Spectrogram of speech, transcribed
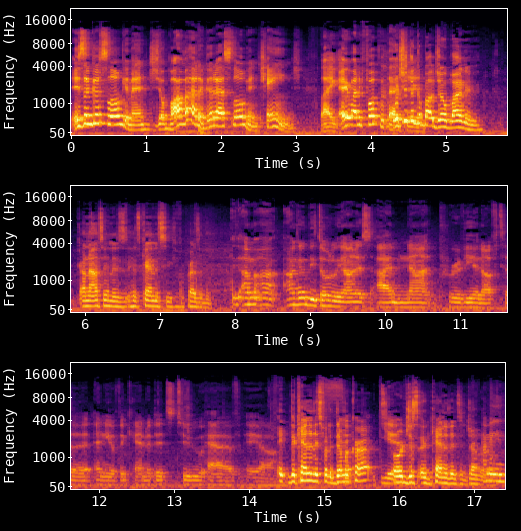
It's a good slogan, man. Obama had a good ass slogan, change. Like everybody fuck with that. what you shit. think about joe biden announcing his, his candidacy for president I'm I, I'm gonna be totally honest. I'm not privy enough to any of the candidates to have a. Um, the candidates for the democrats Yeah. or just uh, candidates in general I mean,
